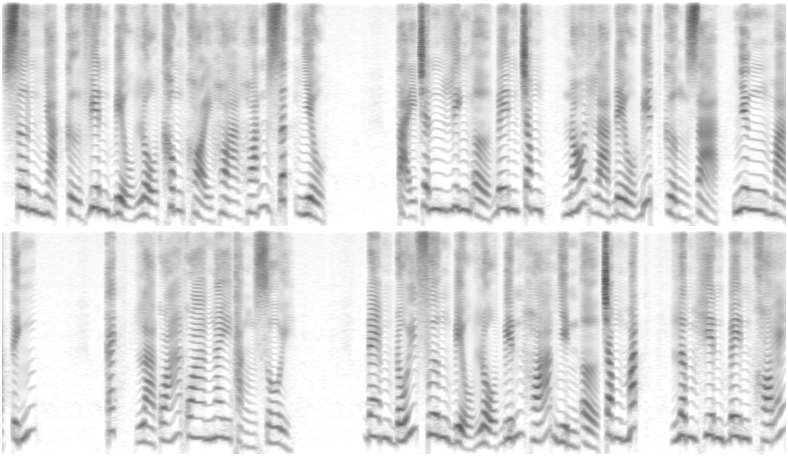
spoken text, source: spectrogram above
Sơn nhạc cử viên biểu lộ không khỏi hòa hoãn rất nhiều. Tại chân linh ở bên trong, nó là đều biết cường giả, nhưng mà tính. Cách là quá qua ngay thẳng rồi. Đem đối phương biểu lộ biến hóa nhìn ở trong mắt. Lâm Hiên bên khóe.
